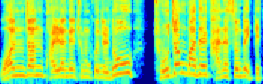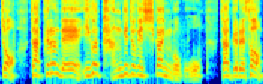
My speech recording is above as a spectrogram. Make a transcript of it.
원전 관련된 종목군들도 조정받을 가능성도 있겠죠. 자, 그런데 이건 단기적인 시각인 거고. 자, 그래서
